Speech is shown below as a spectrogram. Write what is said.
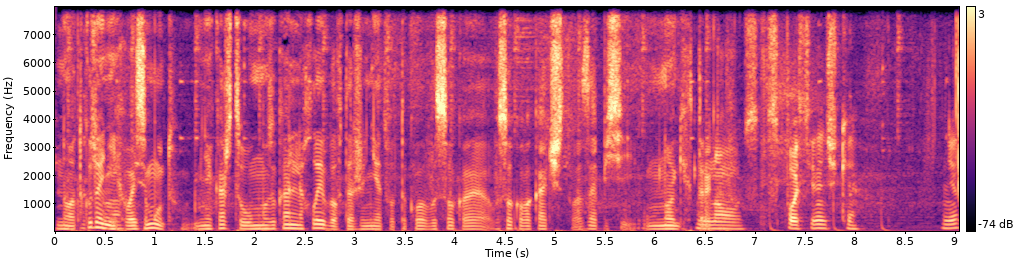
ну откуда они Почему? их возьмут? Мне кажется, у музыкальных лейблов даже нет вот такого высокого, высокого качества записей у многих треков. Ну, с, с пластиночки. Нет?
